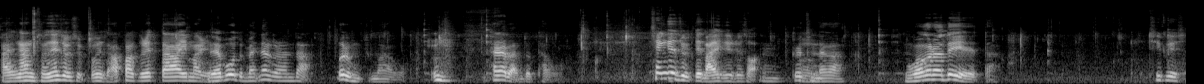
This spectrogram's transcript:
아니 난 전해줬을 뿐이다. 아빠 그랬다 이 말이야. 내보도 맨날 그런다 얼음 먹지 말라고 혈압 안 좋다고 챙겨줄 때 많이 들여서 응. 그래서 응. 내가 누가 그러대 이랬다. TV에서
